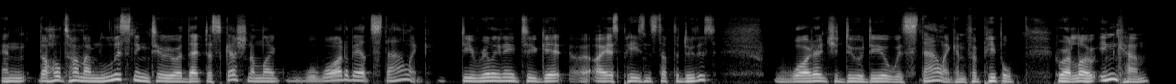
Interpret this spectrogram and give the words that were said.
And the whole time I'm listening to that discussion, I'm like, well, what about Starlink? Do you really need to get uh, ISPs and stuff to do this? Why don't you do a deal with Starlink? And for people who are low income,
